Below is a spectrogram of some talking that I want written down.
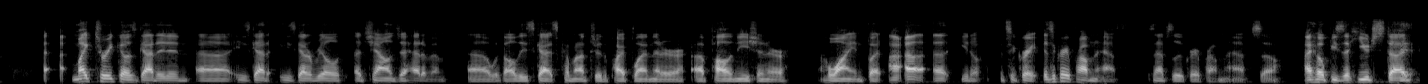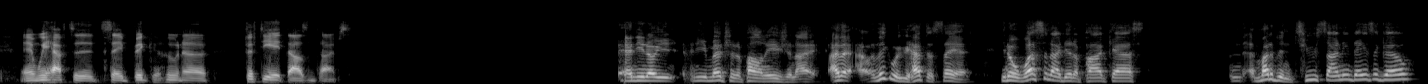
Mike Tirico's got it in. Uh, he's got he's got a real a challenge ahead of him uh, with all these guys coming out through the pipeline that are uh, Polynesian or Hawaiian. But uh, you know, it's a great it's a great problem to have. It's an absolute great problem to have. So I hope he's a huge stud, and we have to say Big Kahuna fifty eight thousand times. And you know, you, you mentioned a Polynesian. I, I I think we have to say it. You know, Wes and I did a podcast. It might have been two signing days ago,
